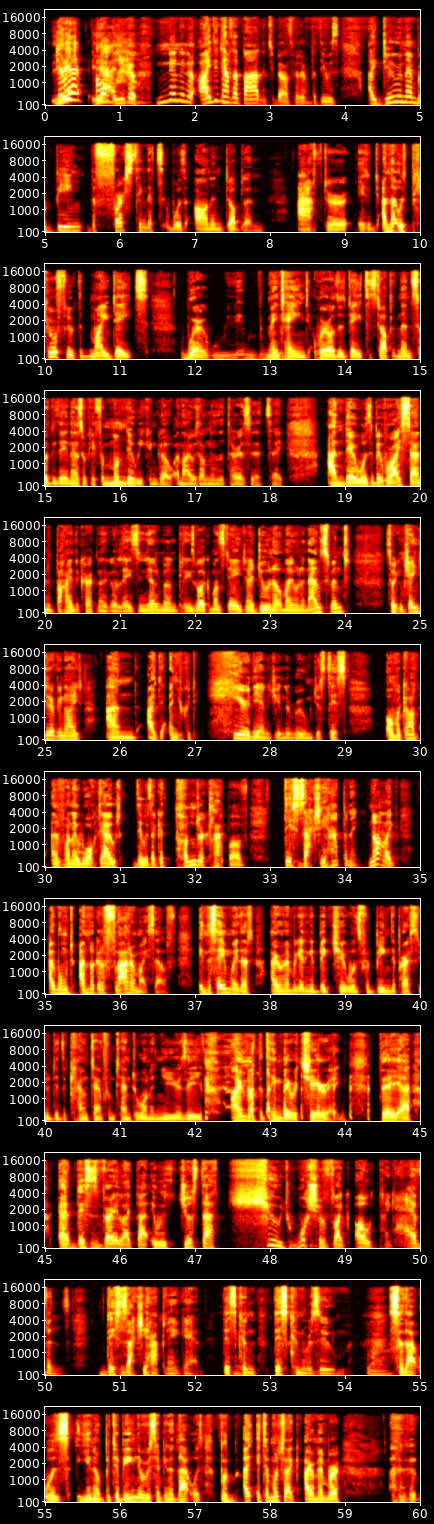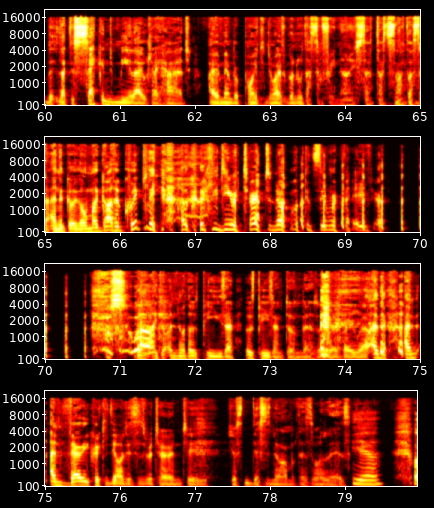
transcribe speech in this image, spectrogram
yeah, yeah. Oh, and you go, no, no, no. I didn't have that badly, to be honest with you. But there was, I do remember being the first thing that was on in Dublin after it, and that was pure fluke that my dates were maintained where other dates had stopped, and then suddenly they announced, okay, from Monday we can go, and I was on on the Thursday, let's say, and there was a bit where I stand behind the curtain and I go, ladies and gentlemen, please welcome on stage, and I do know my own announcement, so I can change it every night, and I and you could hear the energy in the room, just this oh my God. And when I walked out, there was like a thunderclap of, this is actually happening. Not like I won't, I'm not going to flatter myself in the same way that I remember getting a big cheer once for being the person who did the countdown from 10 to 1 on New Year's Eve. I'm not the thing they were cheering. The, uh, uh, this is very like that. It was just that huge whoosh of like, oh, thank heavens, this is actually happening again. This can, this can resume. Wow. So that was, you know, but to being the recipient of that was, but it's a much like I remember like the second meal out I had, I remember pointing to my wife and going, "No, that's not very nice. That, that's not. That's not." And then going, "Oh my god, how quickly! How quickly do you return to normal consumer behaviour?" well, yeah, I don't know. Those peas are those peas aren't done better very well, and, and and very quickly the audience has returned to just this is normal. This is what it is. Yeah.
